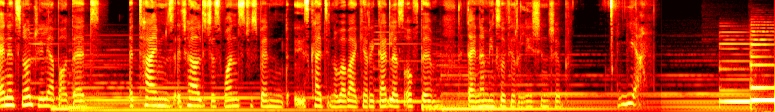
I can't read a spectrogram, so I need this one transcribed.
and it's not really about that. At times a child just wants to spend his cut in regardless of the dynamics of your relationship. Yeah Música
